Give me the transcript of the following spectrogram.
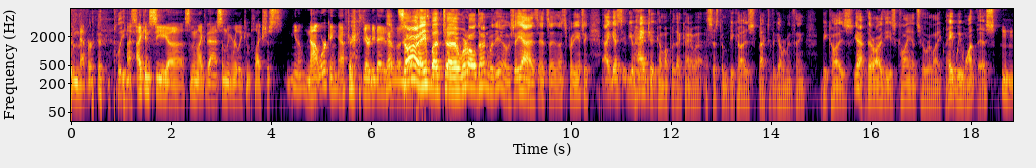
never. Please. I, I can see uh, something like that, something really complex, just you know, not working after 30 days Yep, sorry, but uh, we're all done with you. So yeah, it's, it's uh, that's pretty interesting. I guess you had to come up with that kind of a, a system because back to the government thing. Because yeah, there are these clients who are like, "Hey, we want this. Mm-hmm.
